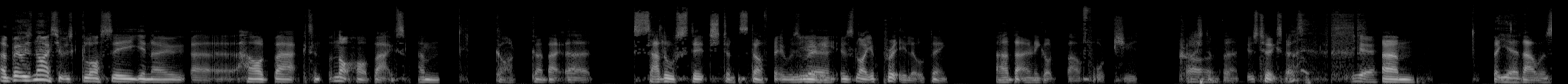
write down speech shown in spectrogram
Um, but it was nice. It was glossy you know uh, hard backed and not hard backed um god going back uh, saddle stitched and stuff. But it was really Yeah. it was like a pretty little thing. Uh, that only got about four issues. Crashed Oh, and burned. It was too expensive. Yeah. um but yeah, that was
